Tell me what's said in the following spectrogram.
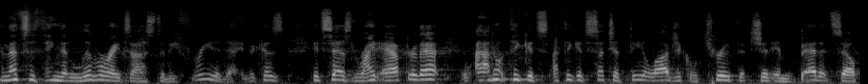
And that's the thing that liberates us to be free today because it says right after that, I don't think it's, I think it's such a theological truth that should embed itself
